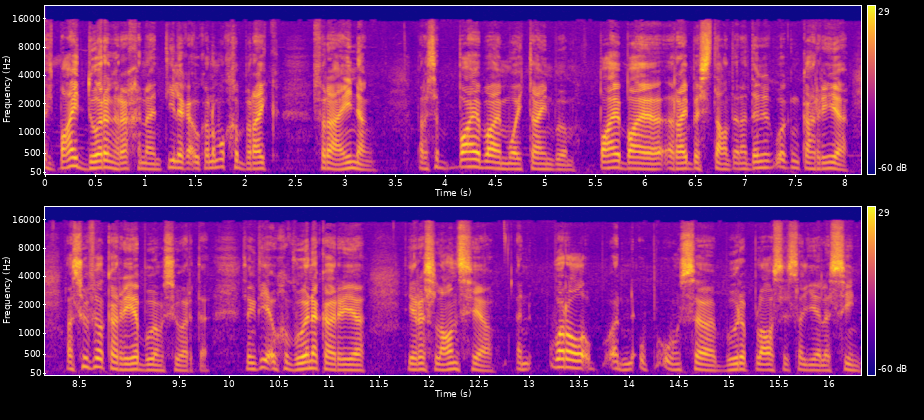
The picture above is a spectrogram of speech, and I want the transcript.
Hy's baie doringrig en natuurlik ou kan hom ook gebruik vir 'n heining. Maar dit is 'n baie baie mooi tuinboom, baie baie ryk bestand en dan dink ek ook in karee. Daar's soveel karee boomsoorte. Ek dink die ou gewone karee, die Ruslansia en oral op in, op ons eh, boereplase sal jy hulle sien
